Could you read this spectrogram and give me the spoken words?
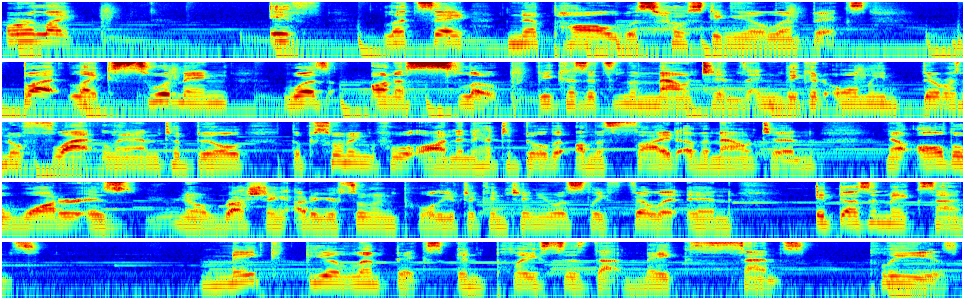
Or like if let's say Nepal was hosting the Olympics, but like swimming was on a slope because it's in the mountains and they could only there was no flat land to build the swimming pool on and they had to build it on the side of a mountain. Now all the water is, you know, rushing out of your swimming pool. You have to continuously fill it in. It doesn't make sense. Make the Olympics in places that make sense. Please.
